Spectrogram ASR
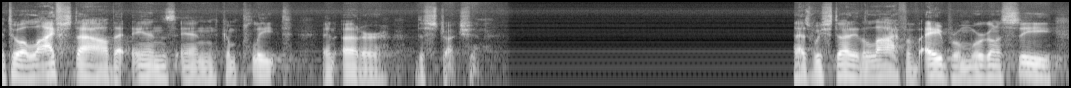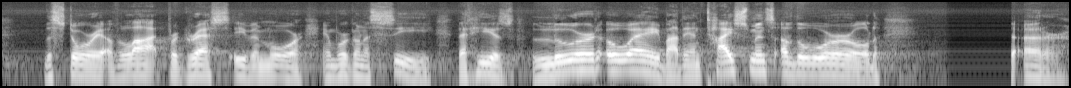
into a lifestyle that ends in complete and utter destruction. As we study the life of Abram, we're going to see the story of Lot progress even more, and we're going to see that he is lured away by the enticements of the world to utter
